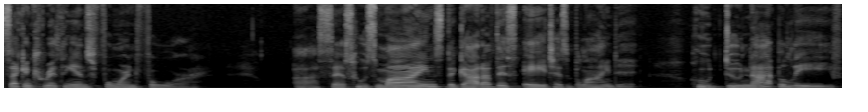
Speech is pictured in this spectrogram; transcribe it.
2 Corinthians 4 and 4 uh, says, Whose minds the God of this age has blinded who do not believe,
